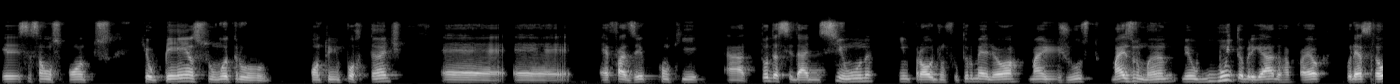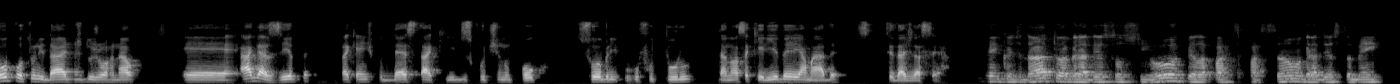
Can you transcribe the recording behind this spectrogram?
esses são os pontos que eu penso. Um outro ponto importante é, é, é fazer com que a, toda a cidade se una em prol de um futuro melhor, mais justo, mais humano. Meu muito obrigado, Rafael, por essa oportunidade do jornal é, A Gazeta, para que a gente pudesse estar aqui discutindo um pouco sobre o futuro da nossa querida e amada Cidade da Serra. Bem, candidato, eu agradeço ao senhor pela participação, agradeço também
